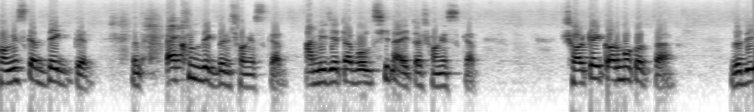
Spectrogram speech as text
সংস্কার দেখবেন। এখন দেখবেন সংস্কার। আমি যেটা বলছি না, এটা সংস্কার। সরকারি কর্মকর্তা যদি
